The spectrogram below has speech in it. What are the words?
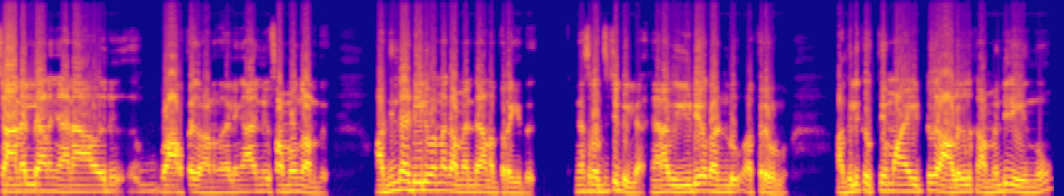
ചാനലിലാണ് ഞാൻ ആ ഒരു വാർത്ത കാണുന്നത്. അല്ലെങ്കിൽ ആ ഒരു സംഭവം കാണുന്നത്. അതിന്റെ അടിയിൽ വന്ന കമന്റ് ആണ് അത്ര ഇത്. ഞാൻ ശ്രദ്ധിച്ചിട്ടില്ല. ഞാൻ ആ വീഡിയോ കണ്ടു. അത്രേ ഉള്ളൂ. അതിൽ കൃത്യമായിട്ട് ആളുകൾ കമന്റ് ചെയ്യുന്നു.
